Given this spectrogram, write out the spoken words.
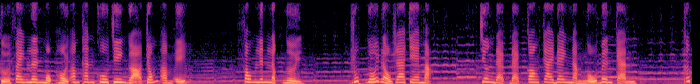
cửa vang lên một hồi âm thanh khu chiên gõ trống ầm ỉ Phong Linh lật người Rút gối đầu ra che mặt. Chân đạp đạp con trai đang nằm ngủ bên cạnh. Cất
